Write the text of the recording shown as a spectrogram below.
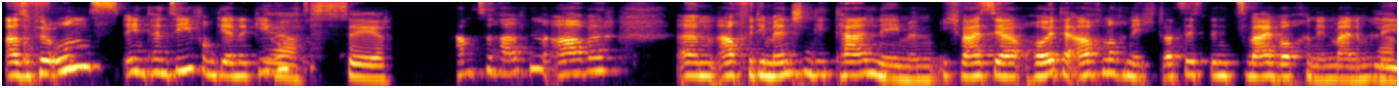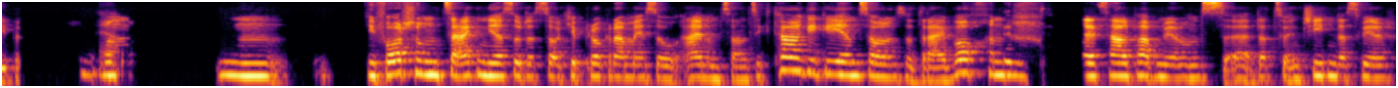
Also für uns intensiv, um die Energie ja, sehr anzuhalten, aber ähm, auch für die Menschen, die teilnehmen. Ich weiß ja heute auch noch nicht, was ist in zwei Wochen in meinem ja. Leben. Ja. Und, mm, die Forschungen zeigen ja so, dass solche Programme so 21 Tage gehen sollen, so drei Wochen. Stimmt. Deshalb haben wir uns äh, dazu entschieden, dass wir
